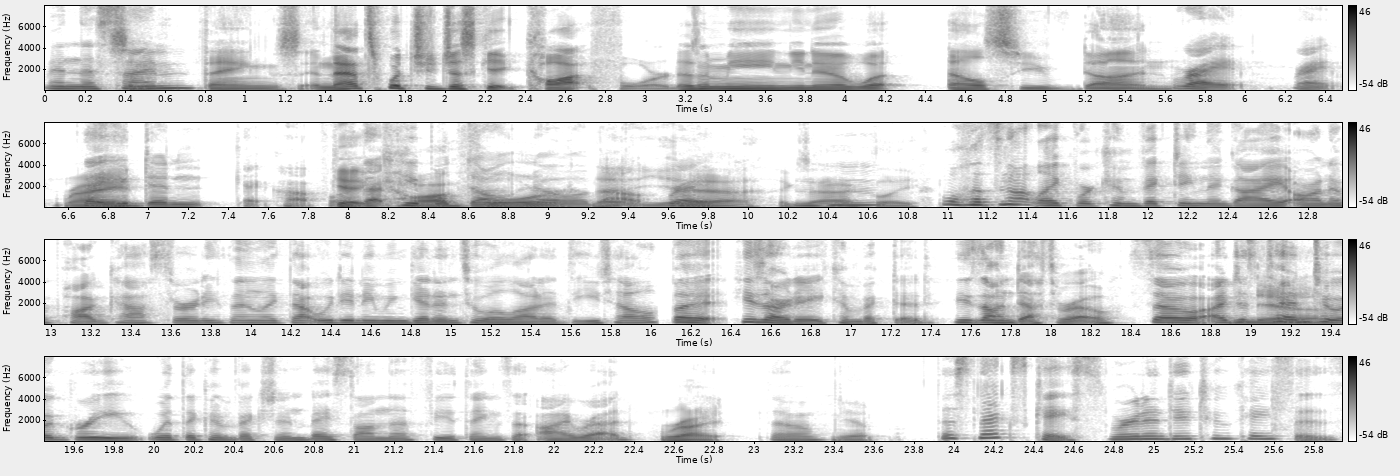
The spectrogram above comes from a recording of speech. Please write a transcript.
And this some time, things, and that's what you just get caught for. Doesn't mean you know what else you've done. right, right. Right. That you didn't get caught for. Get that people don't for know that- about. yeah, Right. Mm-hmm. exactly. Well, it's not like we're convicting the guy on a podcast or anything like that. We didn't even get into a lot of detail, but he's already convicted. He's on death row. So I just tend to agree with the conviction based on the few things that I read. Right. So Yep. this next case, we're going to do two cases.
